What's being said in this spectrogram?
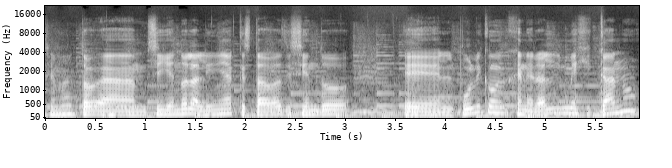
Simón. to- ah, siguiendo la línea que estabas diciendo, el público en general mexicano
